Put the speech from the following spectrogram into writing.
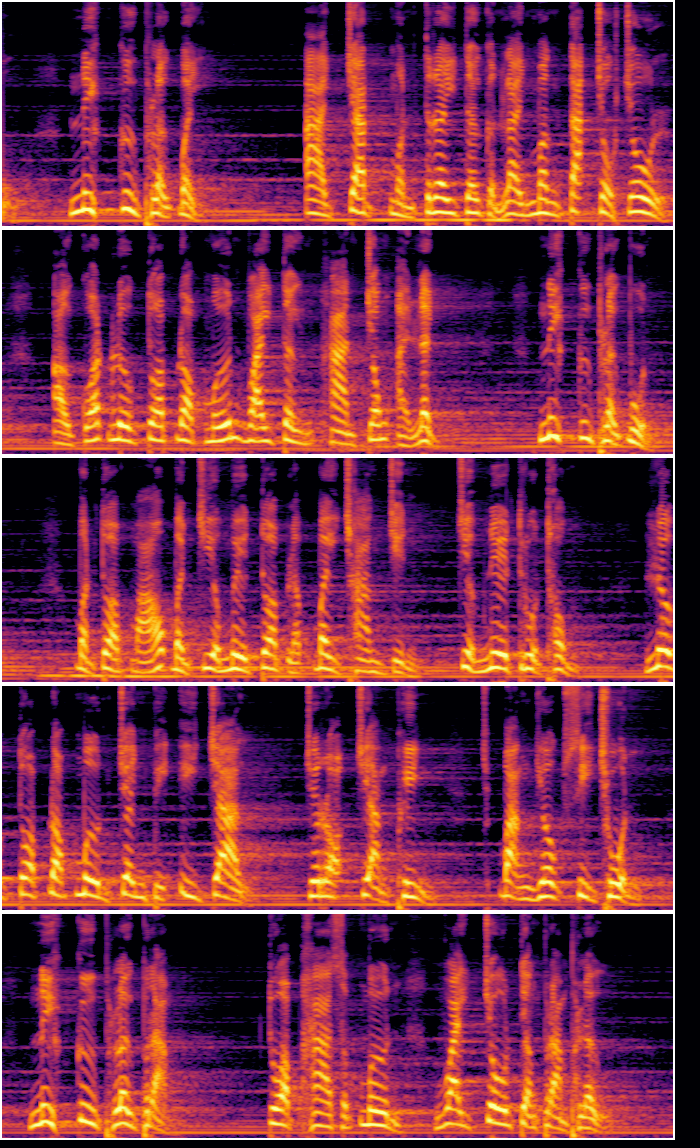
នេះគឺផ្លូវ3អាចចាត់មន្ត្រីទៅកន្លែងមឹងតាក់ចុះចូលឲ្យគាត់លើកតប10ម៉ឺនវាយទៅហានចុងឯលិច នេះគឺផ្លូវ4បន្ទាប់មកបញ្ជាមេតបល្បីឆាងជីនជាមនេត្រួតធំ លើកតប10ម៉ឺនចេញពីអ៊ីចាវច្រកជាងភីងច្បាំងយកស៊ីឈួន នេះគឺផ្លូវ5ទប50ម៉ឺនវាយចូលទាំង5ផ្លូវ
